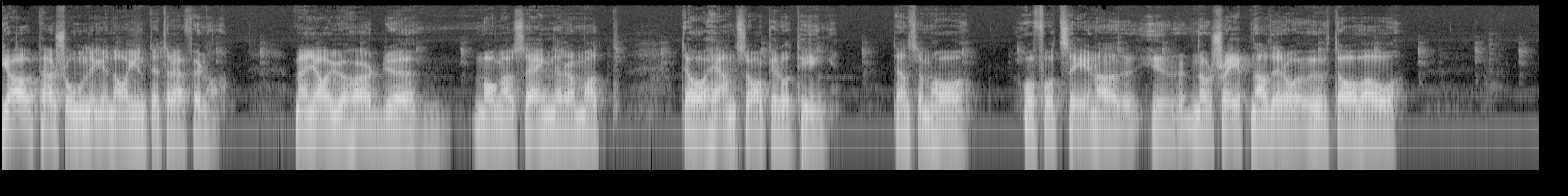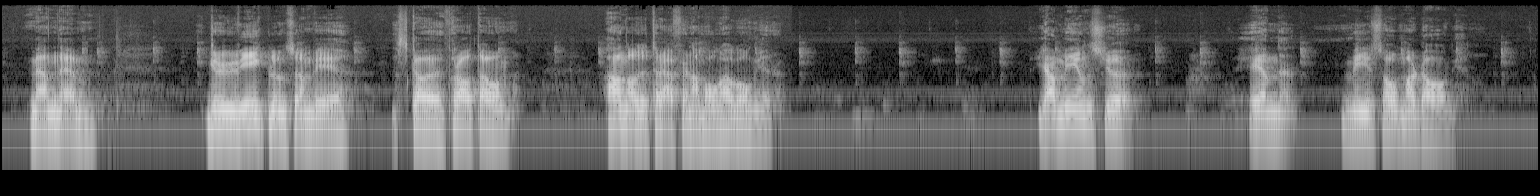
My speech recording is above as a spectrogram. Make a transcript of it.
Jag personligen har inte träffat någon. Men jag har ju hört eh, många sägner om att det har hänt saker och ting. Den som har och fått se några skepnader utav och Men eh, Gruviklund som vi ska prata om, han hade träffarna många gånger. Jag minns ju en midsommardag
